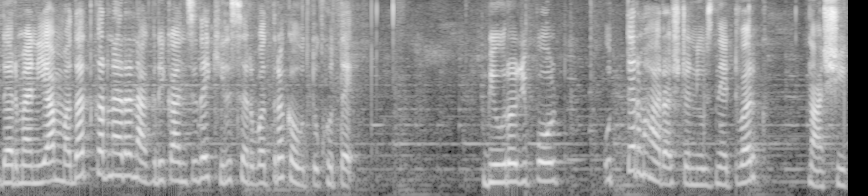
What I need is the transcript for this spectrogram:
दरम्यान या मदत करणाऱ्या नागरिकांचे देखील सर्वत्र कौतुक होते ब्युरो रिपोर्ट उत्तर महाराष्ट्र न्यूज नेटवर्क नाशिक.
